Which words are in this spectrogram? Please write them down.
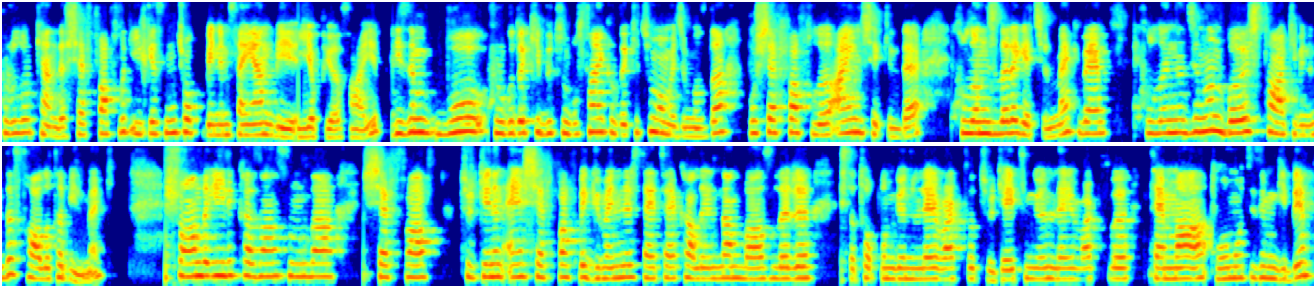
kurulurken de şeffaflık ilkesini çok benimseyen bir yapıya sahip. Bizim bu kurgudaki bütün bu cycle'daki tüm amacımız da bu şeffaflığı aynı şekilde kullanıcılara geçirmek ve kullanıcının bağış takibini de sağlatabilmek. Şu anda iyilik kazansında şeffaf, Türkiye'nin en şeffaf ve güvenilir STK'larından bazıları işte Toplum Gönülleri Vakfı, Türkiye Eğitim Gönülleri Vakfı, TEMA, Tohum Otizm gibi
